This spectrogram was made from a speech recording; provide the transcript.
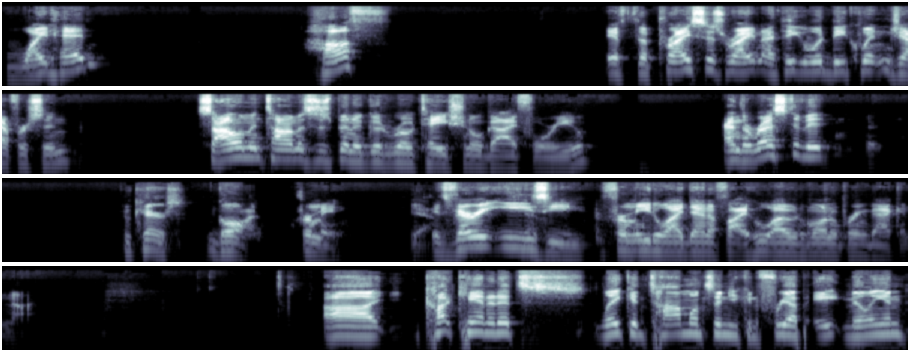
Whitehead, Huff. If the price is right, and I think it would be Quinton Jefferson, Solomon Thomas has been a good rotational guy for you. And the rest of it, who cares? Gone for me. Yeah. It's very easy yeah. for me to identify who I would want to bring back and not. Uh, cut candidates, Laken Tomlinson, you can free up eight million.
